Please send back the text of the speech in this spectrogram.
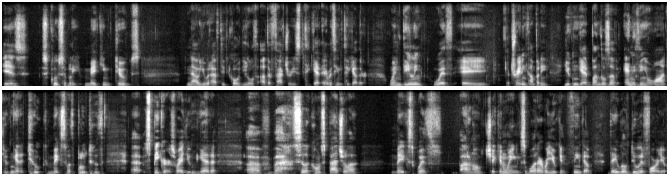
is exclusively making toques, now you would have to go deal with other factories to get everything together. When dealing with a, a trading company, you can get bundles of anything you want. You can get a toque mixed with Bluetooth uh, speakers, right? You can get a, a, a silicone spatula mixed with I don't know, chicken wings, whatever you can think of. They will do it for you.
